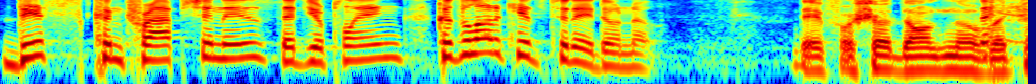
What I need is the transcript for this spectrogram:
this contraption is that you're playing? Because a lot of kids today don't know. They for sure don't know, but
